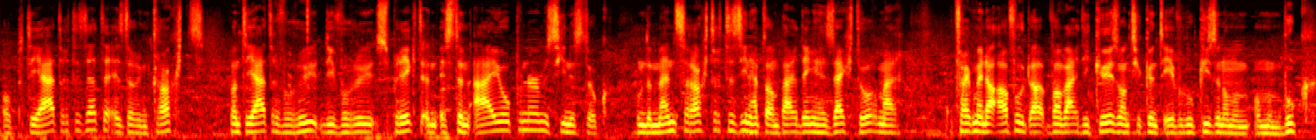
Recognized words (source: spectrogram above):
op theater te zetten. Is er een kracht van theater voor u die voor u spreekt? En is het een eye-opener? Misschien is het ook om de mensen erachter te zien. Je hebt al een paar dingen gezegd hoor, maar ik vraag me dat af hoe van waar die keuze, want je kunt even goed kiezen om een, om een boek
